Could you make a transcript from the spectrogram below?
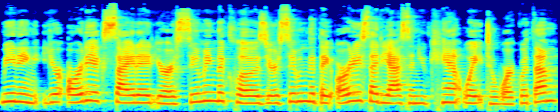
Meaning you're already excited, you're assuming the close, you're assuming that they already said yes and you can't wait to work with them.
